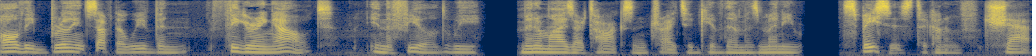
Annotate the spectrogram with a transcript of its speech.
all the brilliant stuff that we've been figuring out in the field we minimize our talks and try to give them as many spaces to kind of chat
